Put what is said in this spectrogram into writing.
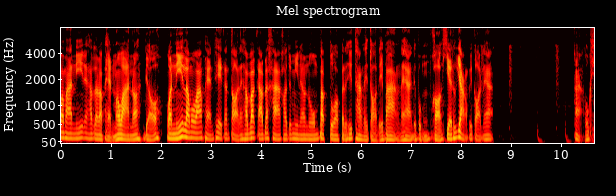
ประมาณนี้นะครับสำหรับแผนเมื่อวานเนาะเดี๋ยววันนี้เรามาวางแผนเทรดกันต่อนะครับ ว่ากราฟราคาเขาจะมีแนวโน้มปรับตัวไปในทิศทางไหนต่อได้บ้างนะฮะเดี๋ยวผมขอเคลียร์ทุกอย่างไปก่อนนะฮะอะโอเค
